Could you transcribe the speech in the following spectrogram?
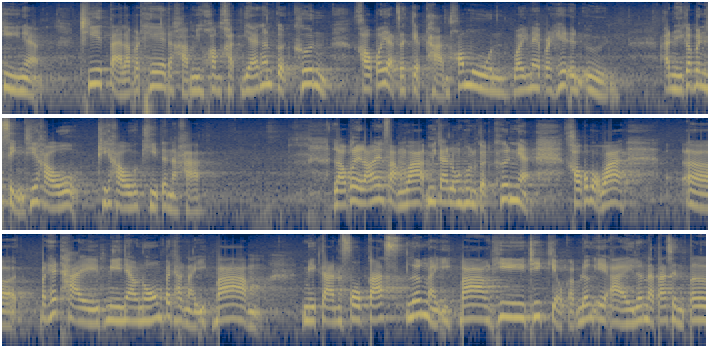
ทีเนี่ยที่แต่ละประเทศอะคะมีความขัดแย้งกันเกิดขึ้น เขาก็อยากจะเก็บฐานข้อมูลไว้ในประเทศอื่น ๆ อันนี้ก็เป็นสิ่งที่เขาที่เขาคิดนะคะเราก็เลยเล่าให้ฟังว่ามีการลงทุนเกิดขึ้นเนี่ยเขาก็บอกว่า ประเทศไทยมีแนวโน้มไปทางไหนอีกบ้าง มีการโฟกัสเรื่องไหนอีกบ้างที่ที่เกี่ยวกับเรื่อง AI เรื่อง Data Center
